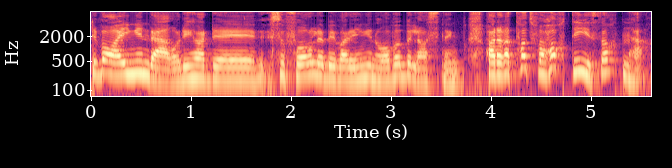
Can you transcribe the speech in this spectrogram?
Det var ingen der, og de hadde, så foreløpig var det ingen overbelastning. Har dere tatt for hardt i i starten her?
